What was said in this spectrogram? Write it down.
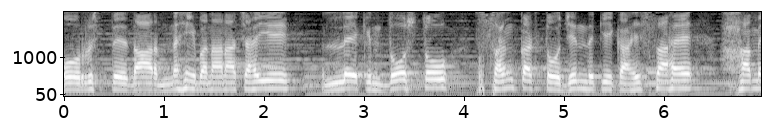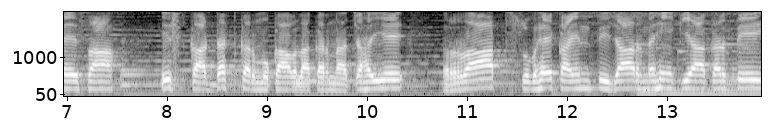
और रिश्तेदार नहीं बनाना चाहिए। लेकिन दोस्तों, संकट तो ज़िंदगी का हिस्सा है। हमेशा इसका डटकर मुकाबला करना चाहिए। रात सुबह का इंतज़ार नहीं किया करती,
